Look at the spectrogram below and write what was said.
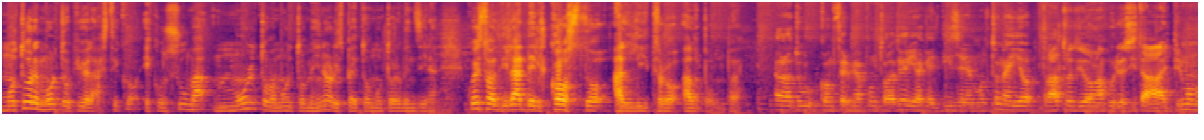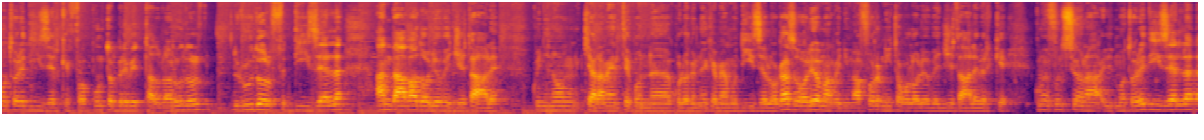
un motore molto più elastico e consuma molto ma molto meno rispetto a un motore benzina. Questo al di là del costo al litro alla pompa. Allora tu confermi appunto la teoria che il diesel è molto meglio. Tra l'altro ti do una curiosità, il primo motore diesel che fu appunto brevettato da Rudolf, Rudolf Diesel andava ad olio vegetale, quindi non chiaramente con eh, quello che noi chiamiamo diesel o gasolio, ma veniva fornito con l'olio vegetale perché come funziona il motore diesel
